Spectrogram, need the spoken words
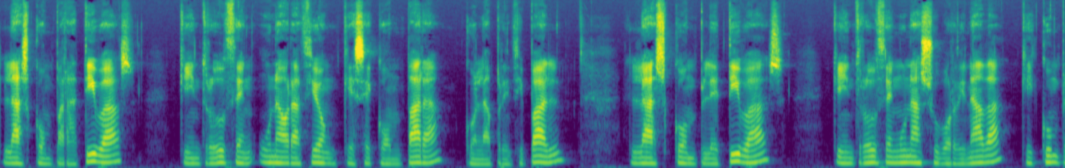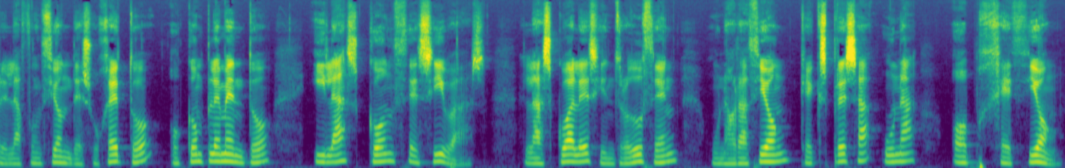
las comparativas, que introducen una oración que se compara con la principal, las completivas, que introducen una subordinada que cumple la función de sujeto o complemento, y las concesivas, las cuales introducen una oración que expresa una objeción.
